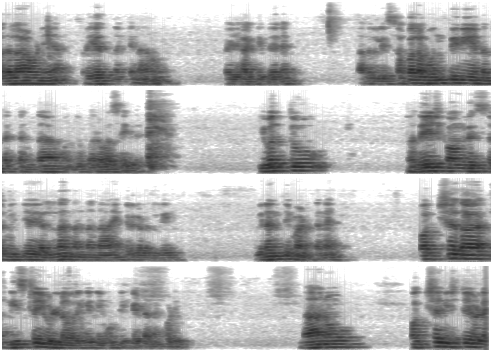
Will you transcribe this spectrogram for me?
ಬದಲಾವಣೆಯ ಪ್ರಯತ್ನಕ್ಕೆ ನಾನು ಕೈ ಹಾಕಿದ್ದೇನೆ. ಅದರಲ್ಲಿ ಸಫಲ ಹೊಂತೀನಿ ಅನ್ನತಕ್ಕಂಥ ಒಂದು ಭರವಸೆ ಇದೆ. ಇವತ್ತು ಪ್ರದೇಶ್ ಕಾಂಗ್ರೆಸ್ ಸಮಿತಿಯ ಎಲ್ಲ ನನ್ನ ನಾಯಕರುಗಳಲ್ಲಿ ವಿನಂತಿ ಮಾಡ್ತೇನೆ, ಪಕ್ಷದ ನಿಷ್ಠೆಯುಳ್ಳವರಿಗೆ ನೀವು ಟಿಕೆಟನ್ನು ಕೊಡಿ. ನಾನು ಪಕ್ಷ ನಿಷ್ಠೆಯುಳ್ಳ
